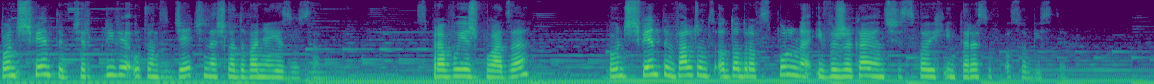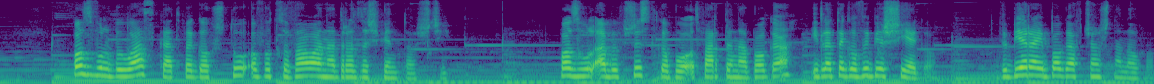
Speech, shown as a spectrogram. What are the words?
bądź świętym, cierpliwie ucząc dzieci naśladowania Jezusa. Sprawujesz władzę? bądź świętym walcząc o dobro wspólne i wyrzekając się swoich interesów osobistych. Pozwól, by łaska Twego chrztu owocowała na drodze świętości. Pozwól, aby wszystko było otwarte na Boga i dlatego wybierz Jego. Wybieraj Boga wciąż na nowo.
